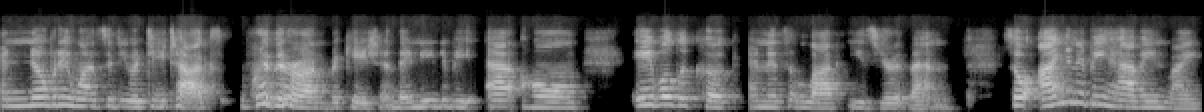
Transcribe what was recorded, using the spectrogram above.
and nobody wants to do a detox when they're on vacation. They need to be at home, able to cook, and it's a lot easier then. So I'm going to be having my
